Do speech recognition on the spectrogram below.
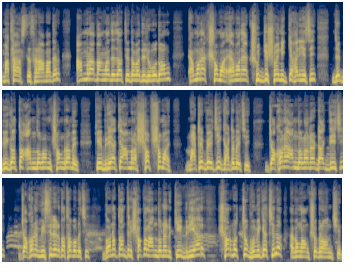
মাথা আসতেছে না আমাদের। আমরা বাংলাদেশ জাতীয়তাবাদী যুবদল এমন এক সময়, এমন এক সূর্য সৈনিককে হারিয়েছি যে বিগত আন্দোলন সংগ্রামে কিবরিয়াকে আমরা সব সময় মাঠে পেয়েছি, ঘাটে পেয়েছি। যখনই আন্দোলনের ডাক দিয়েছি যখন মিছিলের কথা বলেছি, গণতান্ত্রিক সকল আন্দোলনের কিবরিয়ার সর্বোচ্চ ভূমিকা ছিল এবং অংশগ্রহণ ছিল।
